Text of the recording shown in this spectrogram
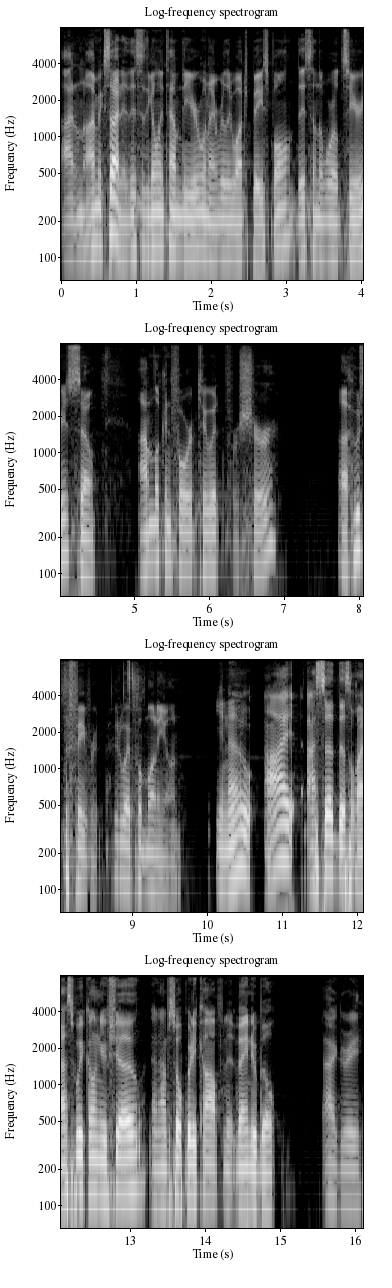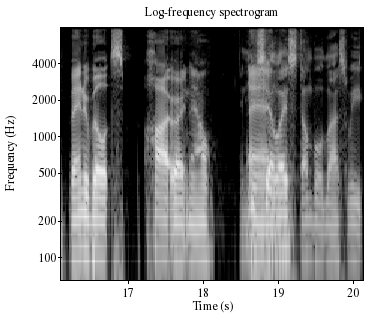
I don't know. I'm excited. This is the only time of the year when I really watch baseball. This and the World Series, so I'm looking forward to it for sure. Uh, who's the favorite? Who do I put money on? You know, I I said this last week on your show, and I'm still pretty confident Vanderbilt. I agree. Vanderbilt's hot right now. And UCLA and, stumbled last week.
